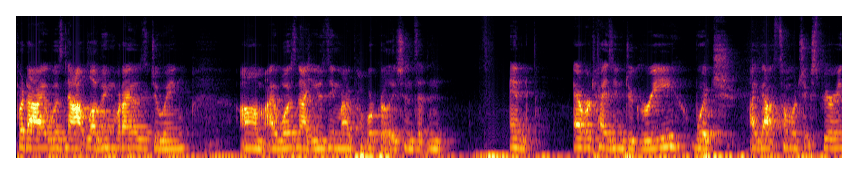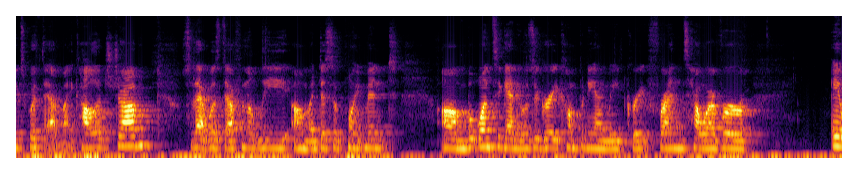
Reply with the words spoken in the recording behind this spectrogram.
but I was not loving what I was doing. Um, I was not using my public relations and, and advertising degree, which I got so much experience with at my college job. So that was definitely um, a disappointment. Um, but once again, it was a great company. I made great friends. However, it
